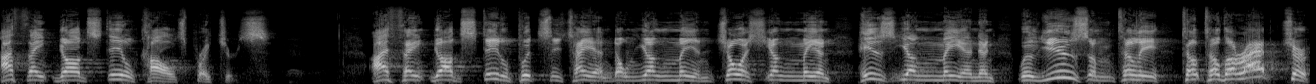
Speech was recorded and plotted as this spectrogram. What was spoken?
I think God still calls preachers. I think God still puts his hand on young men, choice young men, his young men, and will use them till, he, till, till the rapture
